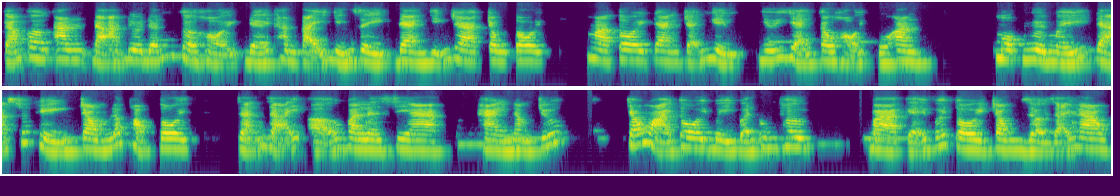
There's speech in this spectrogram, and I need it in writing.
cảm ơn anh đã đưa đến cơ hội để thanh tẩy những gì đang diễn ra trong tôi mà tôi đang trải nghiệm dưới dạng câu hỏi của anh. Một người Mỹ đã xuất hiện trong lớp học tôi giảng giải ở Valencia hai năm trước. Cháu ngoại tôi bị bệnh ung thư. Bà kể với tôi trong giờ giải lao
